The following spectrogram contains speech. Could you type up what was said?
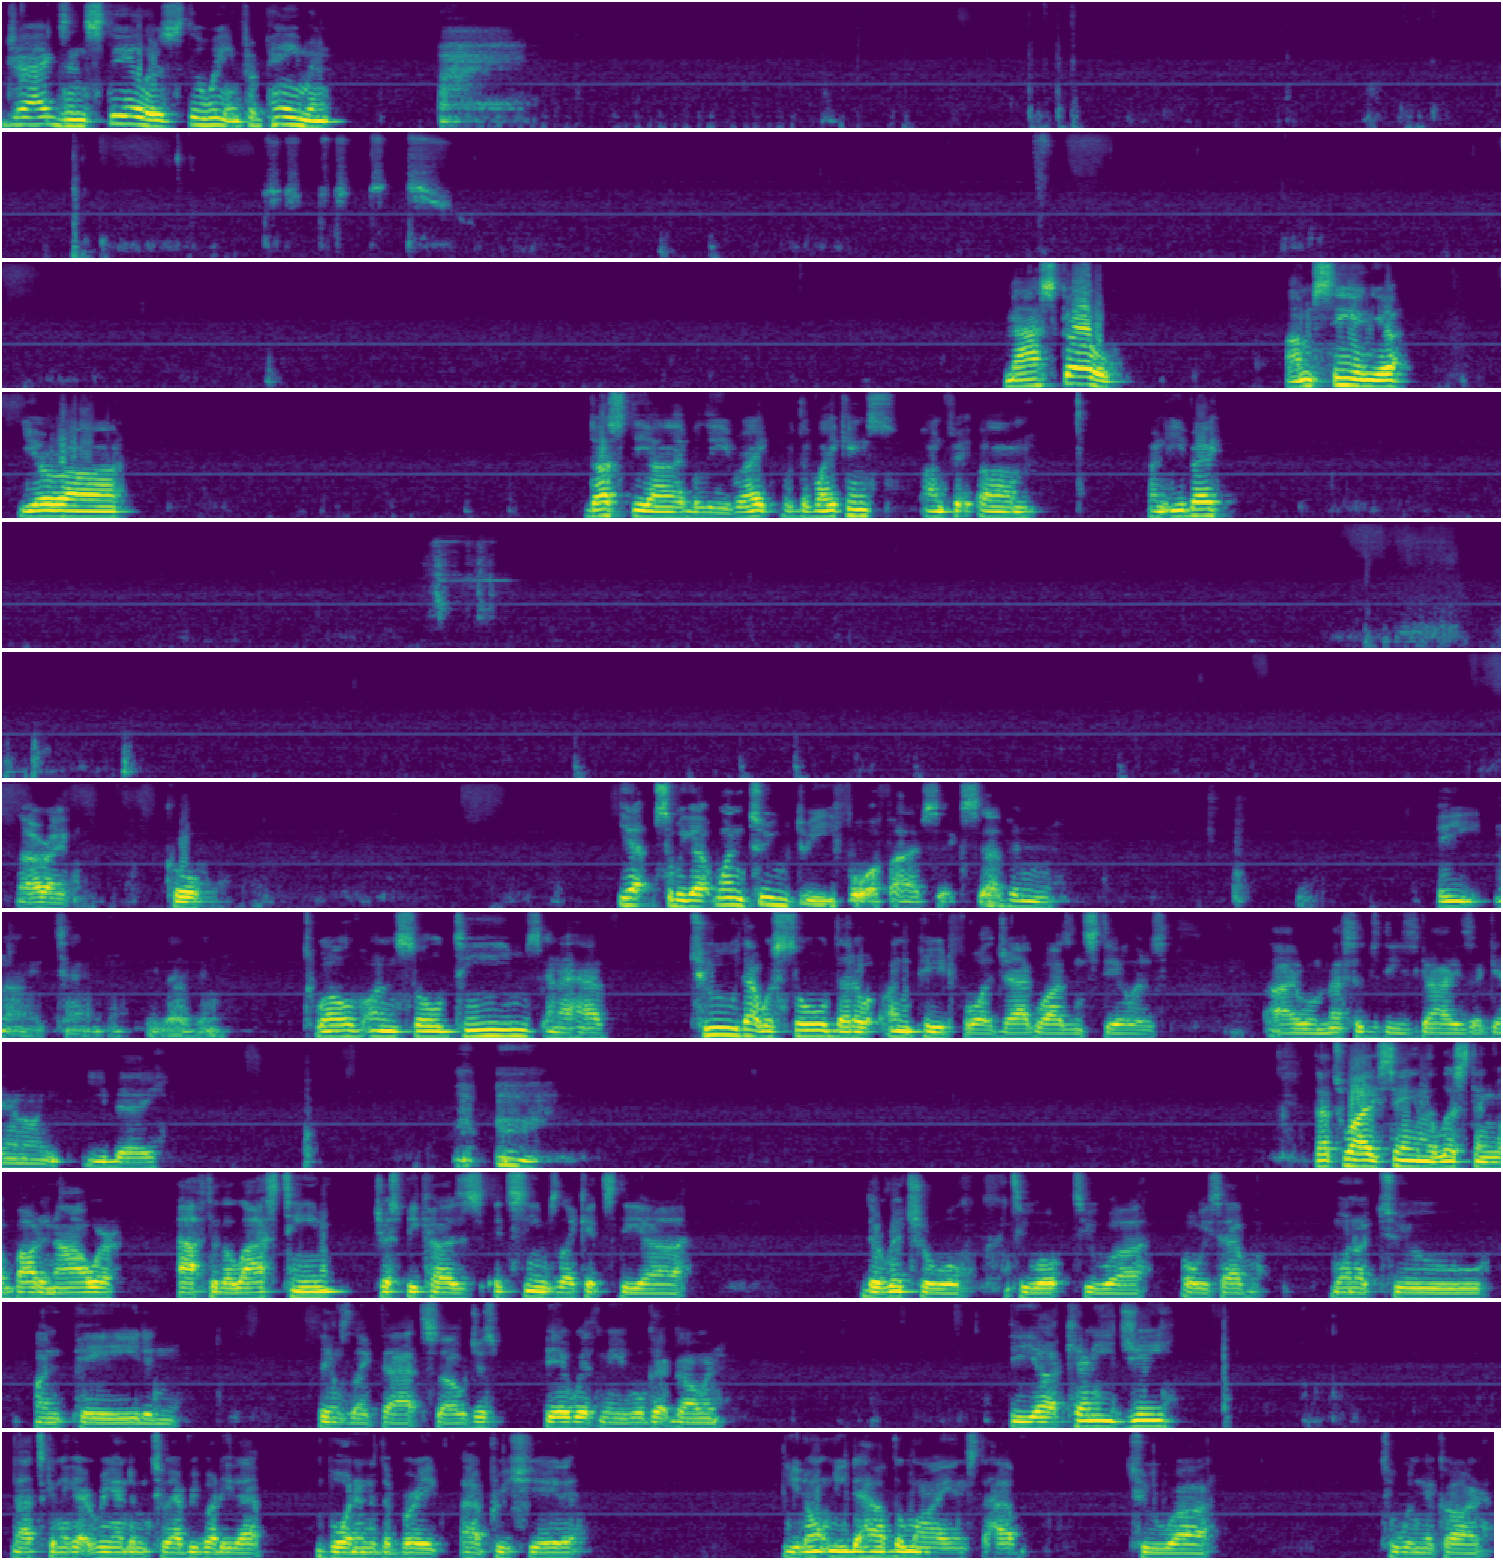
Jags and Steelers still waiting for payment. Masco, I'm seeing you. You're uh, Dusty, I believe, right, with the Vikings on um, on eBay. All right, cool. Yep, so we got one, two, three, four, five, six, seven, eight, nine, ten, eleven, twelve unsold teams, and I have two that were sold that are unpaid for, Jaguars and Steelers. I will message these guys again on eBay. That's why I'm saying the listing about an hour after the last team, just because it seems like it's the uh, the ritual to to uh, always have one or two unpaid and things like that. So just bear with me. We'll get going. The uh, Kenny G. That's going to get random to everybody that bought into the break. I appreciate it. You don't need to have the Lions to have to uh, to win the card.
